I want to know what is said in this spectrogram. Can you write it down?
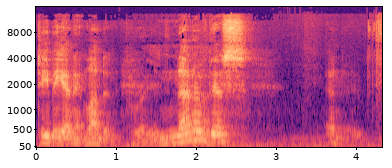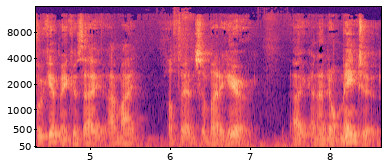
TBN in London. Praise None God. of this, and forgive me because I, I might offend somebody here, I, and I don't mean to,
